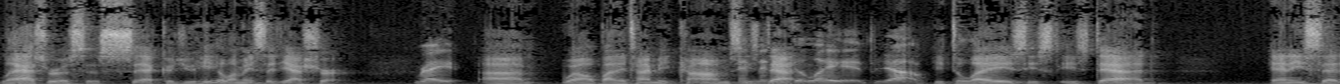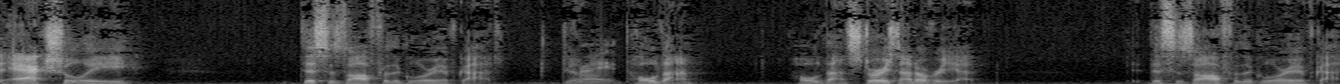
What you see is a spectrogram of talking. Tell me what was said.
Lazarus is sick. Could you heal him? He said, Yeah, sure. Right. Um, well, by the time he comes, And he's dead. he delayed. Yeah. he delays he's he's dead and he said actually this is all for the glory of god You know, Right. hold on hold on story's not over yet this is all for the glory of god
